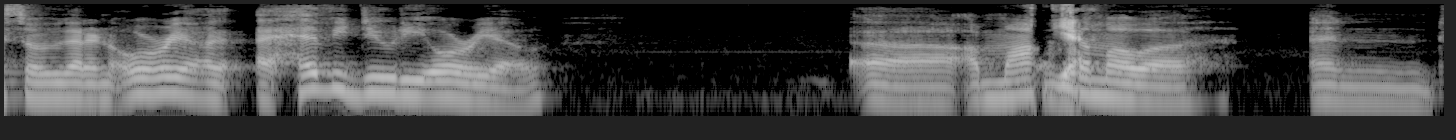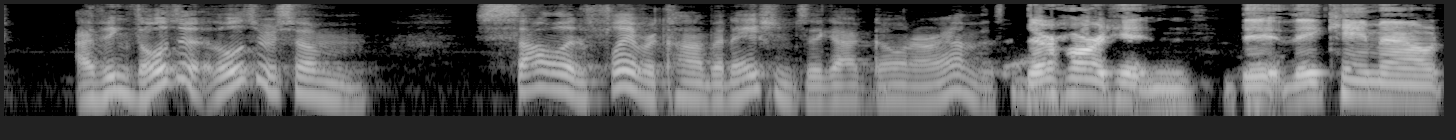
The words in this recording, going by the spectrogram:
so we got an Oreo, a heavy duty Oreo, uh, a mock Yeah. Samoa, and I think those are those are some solid flavor combinations they got going around this. They're hard hitting. They they came out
